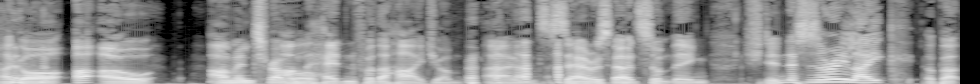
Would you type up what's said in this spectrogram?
I go, "Uh oh." I'm in trouble. I'm heading for the high jump, and Sarah's heard something she didn't necessarily like about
